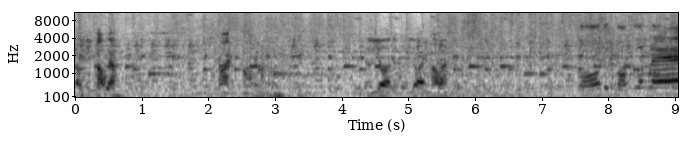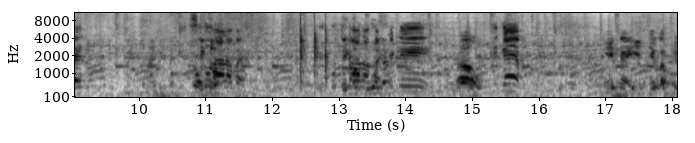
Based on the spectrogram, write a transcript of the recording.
Còn tí máu kìa. Rồi. Từ từ vô từ từ vô anh máu à. Cố đừng có cương lên mình phải Motola cộng. là phải Motola cộng là luôn phải cách đi oh, Xin kèm game này ít nhất là phải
